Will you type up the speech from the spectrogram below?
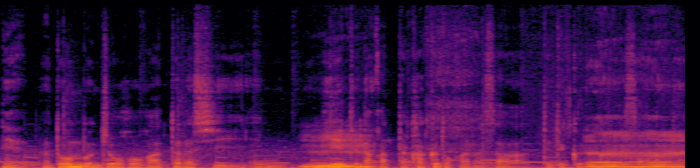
ねどんどん情報が新しいうん見えてなかった角度からさ出てくるからさ、うんうんうん。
